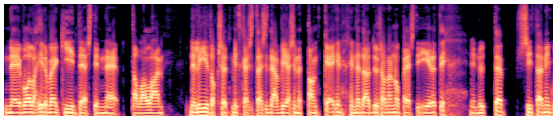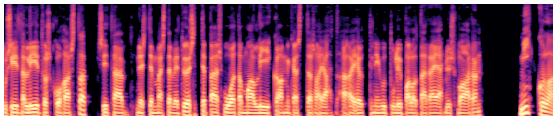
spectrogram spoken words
ne ei voi olla hirveän kiinteästi ne tavallaan – ne liitokset, mitkä sitä, sitä vie sinne tankkeihin, niin ne täytyy saada nopeasti irti. Niin nyt sitä, niin kuin siitä liitoskohasta sitä nestemäistä vetyä sitten pääsi vuotamaan liikaa, mikä sitten aiheutti niin kuin tulipalo- tai räjähdysvaaran. Mikkola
